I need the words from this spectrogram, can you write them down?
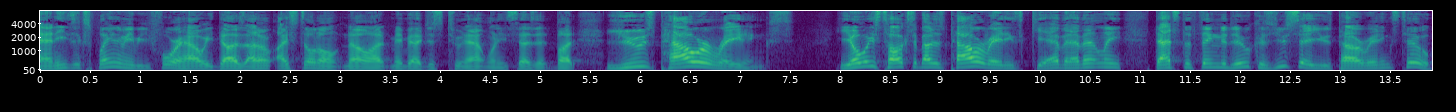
And he's explained to me before how he does. I don't. I still don't know. I, maybe I just tune out when he says it. But use power ratings. He always talks about his power ratings, Kiev, and evidently that's the thing to do because you say use power ratings too.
